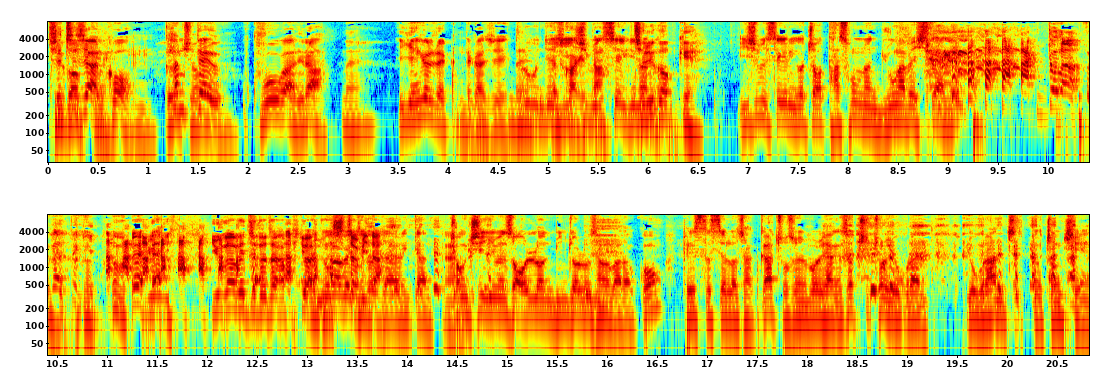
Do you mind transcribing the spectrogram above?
지치지 즐겁게. 않고 그렇죠. 한때 구호가 아니라 네. 이게 해결될 때까지 그리고 이제 계속 가겠다. 21세기는 즐겁게. 21세기는 이것저것 다 속는 융합의 시대 아니에요? 또 나왔어 갑자기. 융합의 지도자가 필요한 융합의 시점이다. 지도자. 그러니까 정치인이면서 언론 민주언론상을 받았고 베스트셀러 작가 조선일보를 향해서 최초로 욕을 한 욕을 한그 정치인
